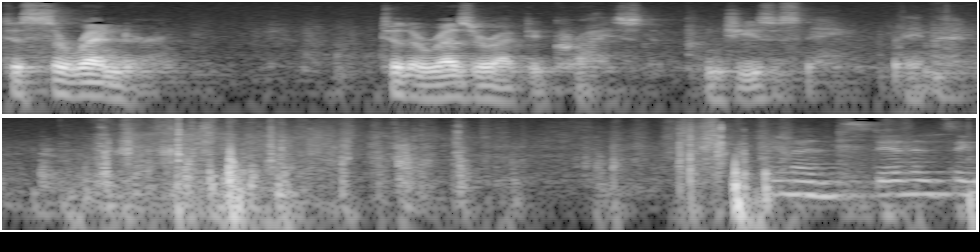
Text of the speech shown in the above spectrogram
to surrender to the resurrected Christ. In Jesus' name, amen. Amen. Stand and sing.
